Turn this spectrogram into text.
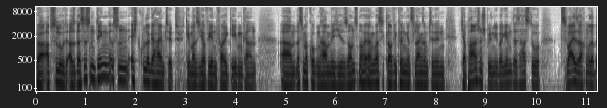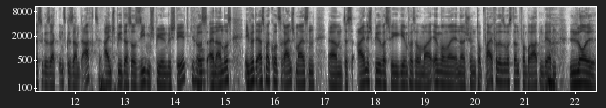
Ja, absolut. Also das ist ein Ding, ist ein echt cooler Geheimtipp, den man sich auf jeden Fall geben kann. Ähm, lass mal gucken, haben wir hier sonst noch irgendwas? Ich glaube, wir können jetzt langsam zu den japanischen Spielen übergeben. Das hast du zwei Sachen oder besser gesagt insgesamt acht. Ein Spiel, das aus sieben Spielen besteht, genau. plus ein anderes. Ich würde erstmal kurz reinschmeißen, ähm, das eine Spiel, was wir gegebenenfalls auch mal irgendwann mal in einer schönen Top 5 oder sowas dann verbraten werden. LOL,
